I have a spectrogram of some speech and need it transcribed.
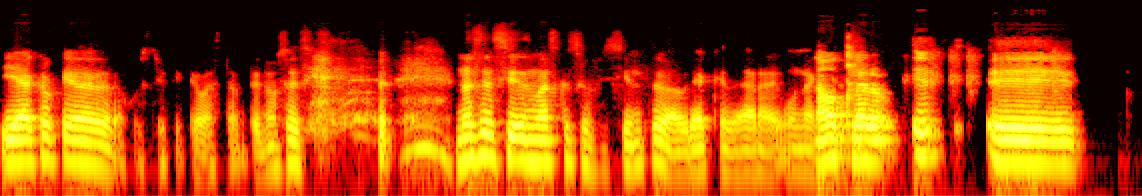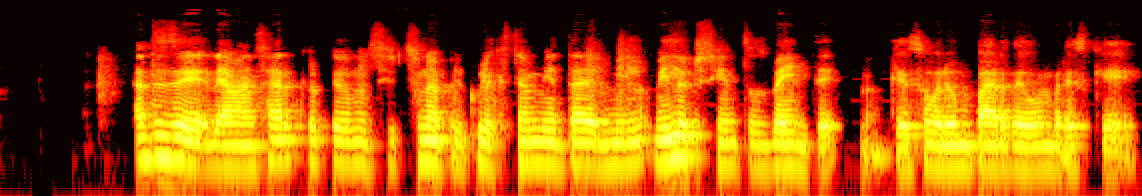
y ya creo que ya la justifica bastante. No sé si, no sé si es más que suficiente o habría que dar alguna. No, claro. Eh, eh, antes de, avanzar, creo que es una película que está ambientada en 1820, que es sobre un par de hombres que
